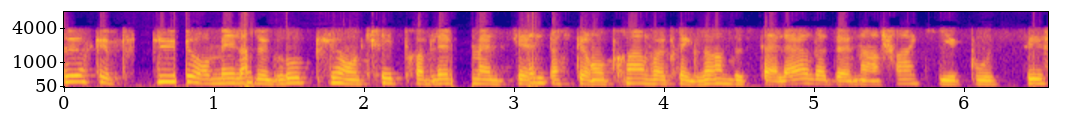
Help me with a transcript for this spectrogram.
sûr que plus on mélange de groupes, plus on crée de problèmes additionnels parce qu'on prend votre exemple de tout à l'heure d'un enfant qui est positif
